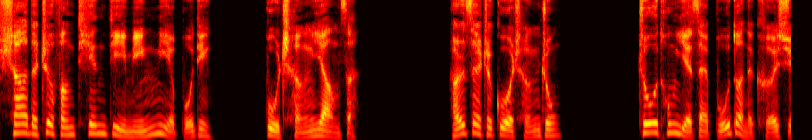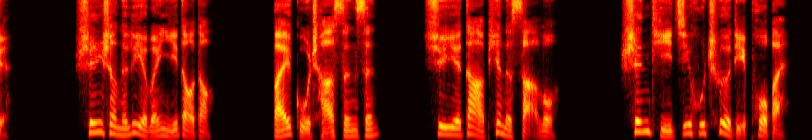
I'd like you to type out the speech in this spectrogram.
杀的这方天地明灭不定，不成样子。而在这过程中，周通也在不断的咳血，身上的裂纹一道道，白骨茬森森，血液大片的洒落，身体几乎彻底破败。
